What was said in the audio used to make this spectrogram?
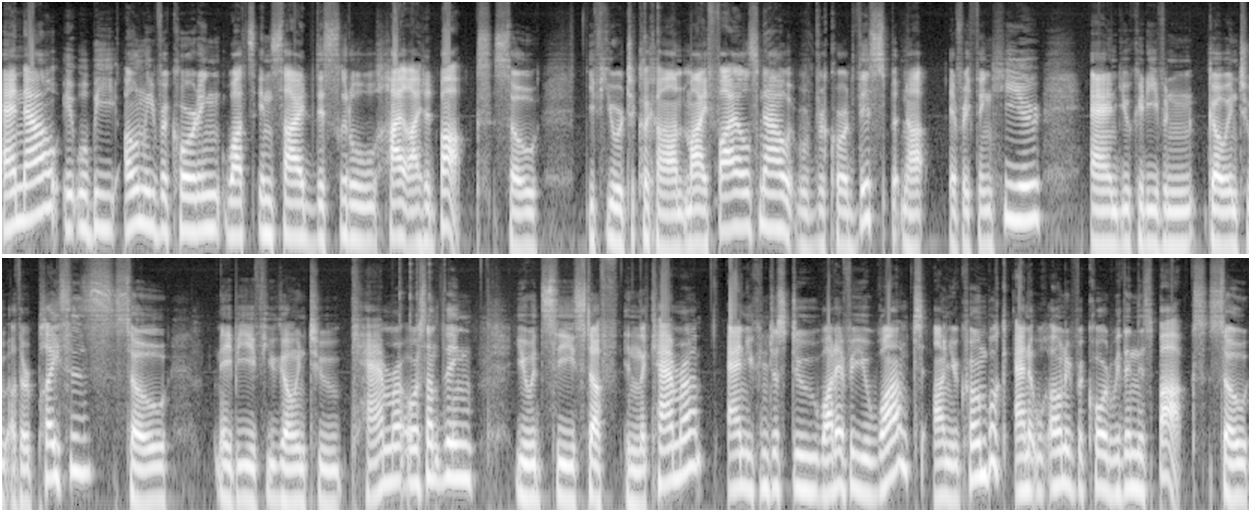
And now it will be only recording what's inside this little highlighted box. So if you were to click on my files now, it would record this, but not everything here. And you could even go into other places. So maybe if you go into camera or something, you would see stuff in the camera and you can just do whatever you want on your Chromebook and it will only record within this box. So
